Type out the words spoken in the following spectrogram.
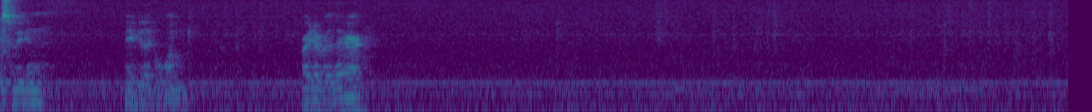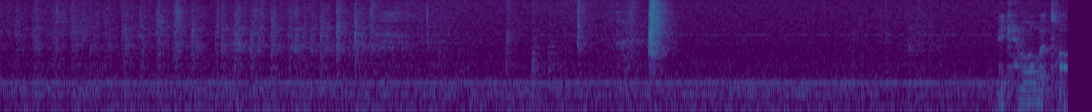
three so we can maybe like one right over there. Make him a little bit taller.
